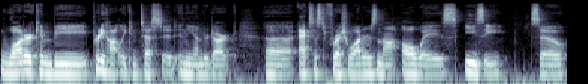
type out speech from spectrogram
water can be pretty hotly contested in the Underdark. Uh, access to fresh water is not always easy, so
